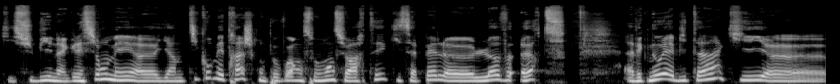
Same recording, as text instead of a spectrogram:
qui subit une agression, mais euh, il y a un petit court métrage qu'on peut voir en ce moment sur Arte qui s'appelle Love Hurts avec Noé Habitat qui euh,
